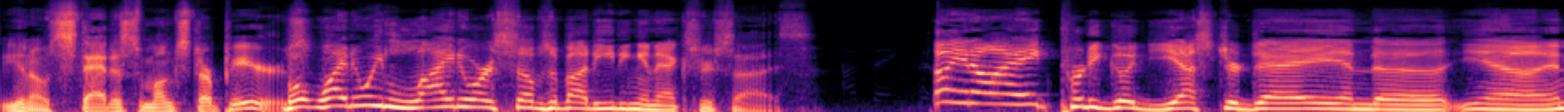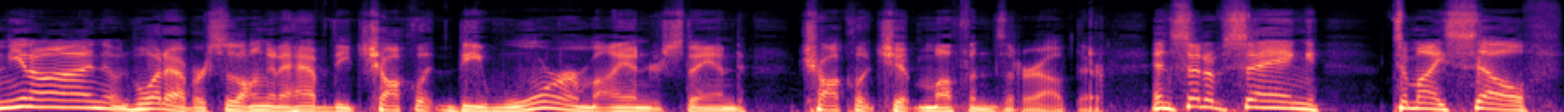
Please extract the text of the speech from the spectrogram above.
you know status amongst our peers. But why do we lie to ourselves about eating and exercise? Oh, you know, I ate pretty good yesterday, and uh, yeah, and you know, I, whatever. So I'm going to have the chocolate, the warm, I understand, chocolate chip muffins that are out there. Instead of saying to myself,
